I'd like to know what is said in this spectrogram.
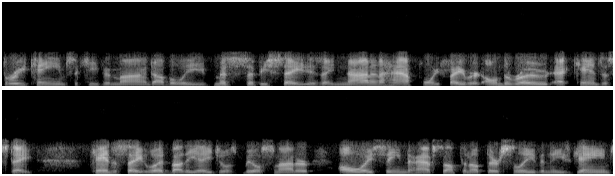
Three teams to keep in mind, I believe. Mississippi State is a nine and a half point favorite on the road at Kansas State. Kansas State, led by the Angels, Bill Snyder, always seem to have something up their sleeve in these games.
